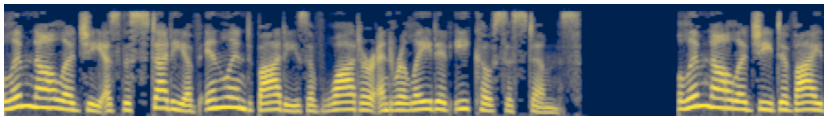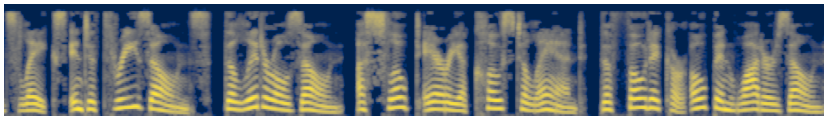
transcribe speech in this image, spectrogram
Limnology is the study of inland bodies of water and related ecosystems. Limnology divides lakes into three zones, the littoral zone, a sloped area close to land, the photic or open water zone,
